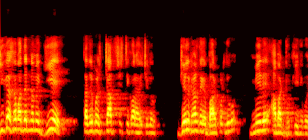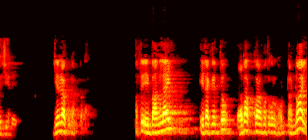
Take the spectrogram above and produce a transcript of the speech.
জিজ্ঞাসাবাদের নামে গিয়ে তাদের উপর চাপ সৃষ্টি করা হয়েছিল। জেলখানা থেকে বার করে দেবো, মেরে আবার ঢুকিয়ে নিব জেলে। জেনে রাখুন আপনারা। অর্থাৎ এই বাংলায় এটা কিন্তু অবাক করার মতো কোনো ঘটনা নয়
